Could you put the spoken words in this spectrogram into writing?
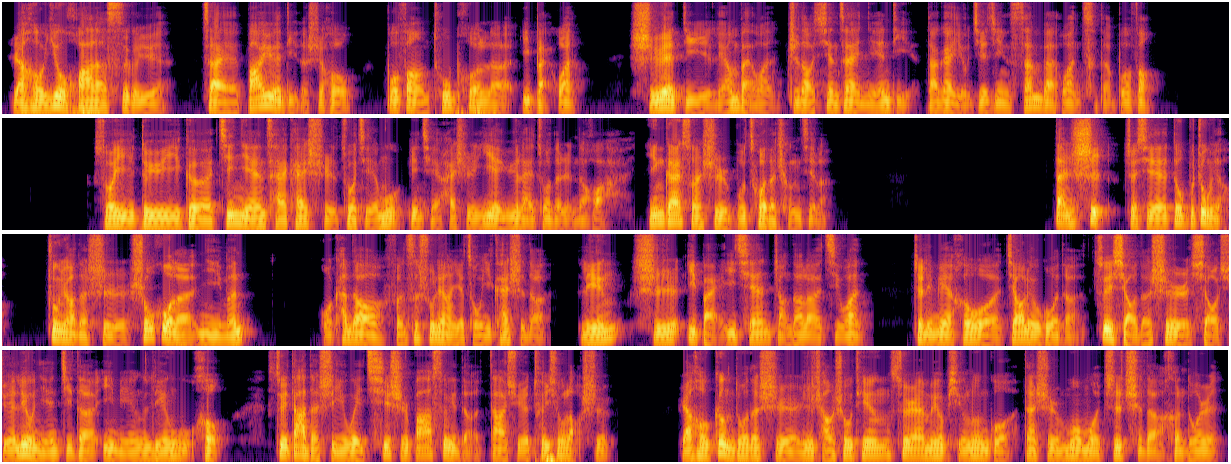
然后又花了四个月，在八月底的时候，播放突破了一百万。十月底两百万，直到现在年底，大概有接近三百万次的播放。所以，对于一个今年才开始做节目，并且还是业余来做的人的话，应该算是不错的成绩了。但是这些都不重要，重要的是收获了你们。我看到粉丝数量也从一开始的零、十、一百、一千，涨到了几万。这里面和我交流过的最小的是小学六年级的一名零五后，最大的是一位七十八岁的大学退休老师，然后更多的是日常收听，虽然没有评论过，但是默默支持的很多人。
